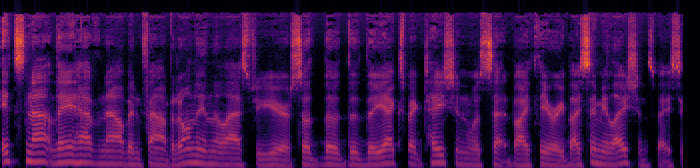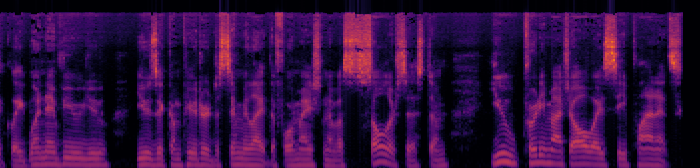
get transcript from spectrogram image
It's not they have now been found but only in the last few years. So the, the, the expectation was set by theory by simulations basically. Whenever you, you use a computer to simulate the formation of a solar system you pretty much always see planets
